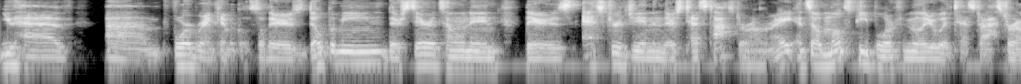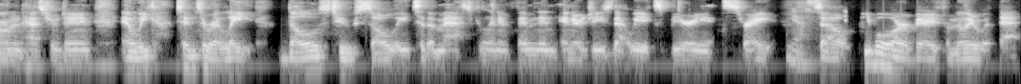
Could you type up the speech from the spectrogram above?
you have um, four brain chemicals. So there's dopamine, there's serotonin, there's estrogen, and there's testosterone, right? And so most people are familiar with testosterone and estrogen, and we tend to relate those two solely to the masculine and feminine energies that we experience, right? Yes. So people are very familiar with that,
